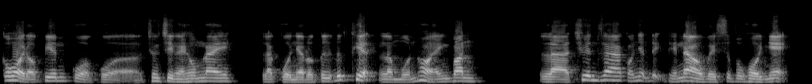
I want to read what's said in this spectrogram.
câu hỏi đầu tiên của của chương trình ngày hôm nay là của nhà đầu tư Đức Thiện là muốn hỏi anh Văn là chuyên gia có nhận định thế nào về sự phục hồi nhẹ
